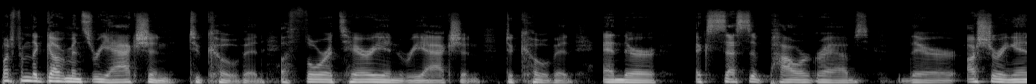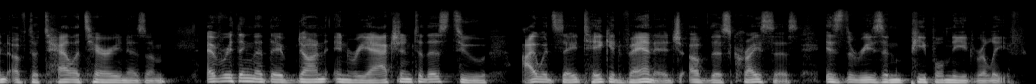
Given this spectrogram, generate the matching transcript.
but from the government's reaction to COVID, authoritarian reaction to COVID, and their excessive power grabs, their ushering in of totalitarianism, everything that they've done in reaction to this to I would say take advantage of this crisis is the reason people need relief.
